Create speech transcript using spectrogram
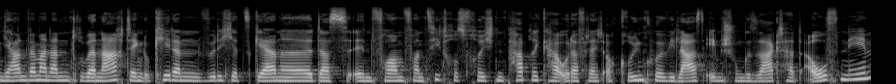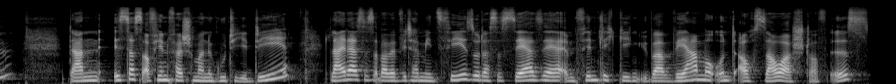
Ja, und wenn man dann drüber nachdenkt, okay, dann würde ich jetzt gerne das in Form von Zitrusfrüchten, Paprika oder vielleicht auch Grünkohl, wie Lars eben schon gesagt hat, aufnehmen dann ist das auf jeden Fall schon mal eine gute Idee. Leider ist es aber bei Vitamin C so, dass es sehr, sehr empfindlich gegenüber Wärme und auch Sauerstoff ist.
